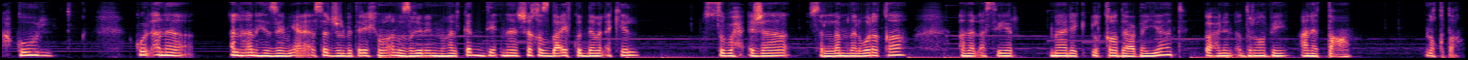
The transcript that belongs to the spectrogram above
معقول أقول أنا أنا أنهزم. يعني أسجل بتاريخي وأنا صغير إنه هالقد أنا شخص ضعيف قدام الأكل. الصبح إجا سلمنا الورقة. أنا الأسير مالك القاضي عبيات أعلن إضرابي عن الطعام. نقطة.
